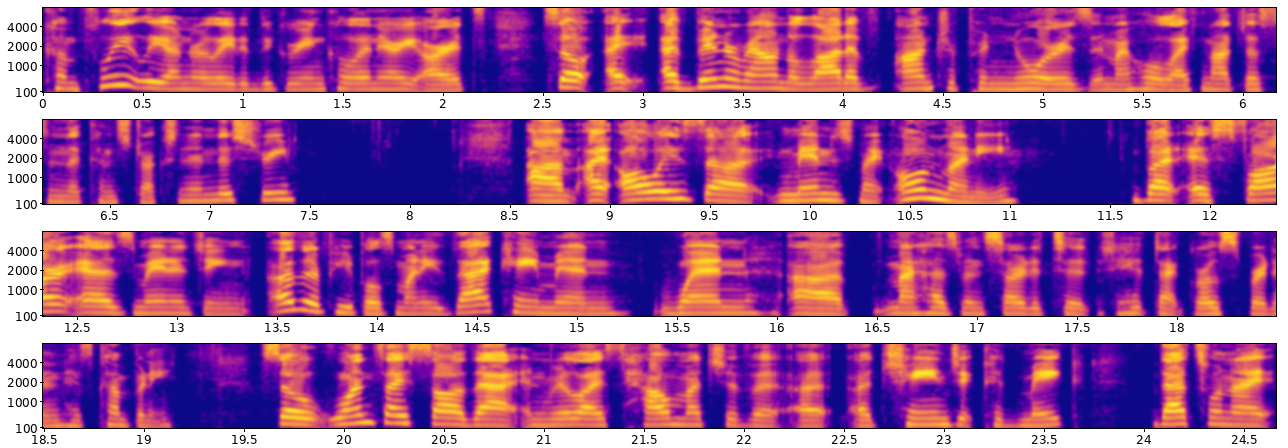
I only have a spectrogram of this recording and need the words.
completely unrelated degree in culinary arts. So I, I've been around a lot of entrepreneurs in my whole life, not just in the construction industry. Um, I always uh, managed my own money, but as far as managing other people's money, that came in when uh, my husband started to, to hit that growth spurt in his company. So once I saw that and realized how much of a, a, a change it could make, that's when I,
